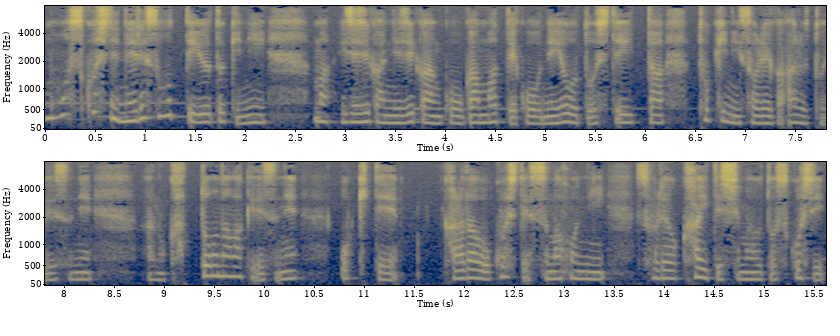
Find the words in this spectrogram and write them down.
うもう少しで寝れそうっていう時に、まあ、1時間2時間こう頑張ってこう寝ようとしていた時にそれがあるとですねあの葛藤なわけですね。起きて体を起こしてスマホにそれを書いてしまうと少し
